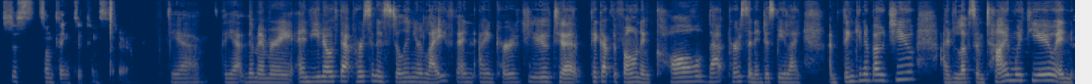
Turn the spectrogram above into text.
it's just something to consider. Yeah, yeah, the memory. And you know, if that person is still in your life, then I encourage you to pick up the phone and call that person and just be like, I'm thinking about you. I'd love some time with you. And,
